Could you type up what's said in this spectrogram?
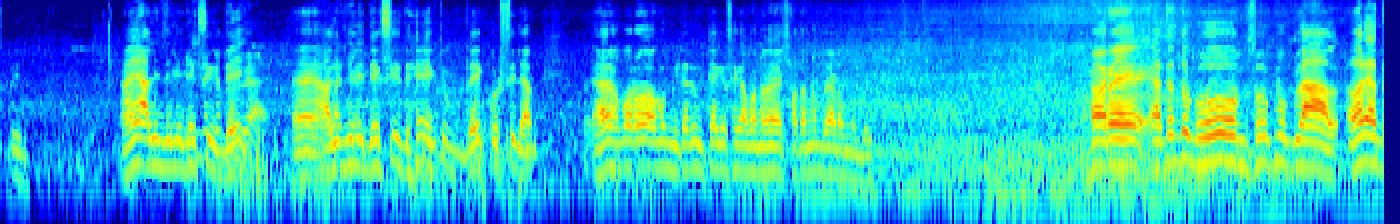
স্পিড আমি আলিজুলি দেখছি দে হ্যাঁ আলিজুলি দেখছি দে একটু ব্রেক করছিলাম। এর পরও এখন মিটার উঠে গেছে মনে হয় সাতানব্বই আটানব্বই। আরে এত তো ঘুম চোখ মুখ লাল। আমার এত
